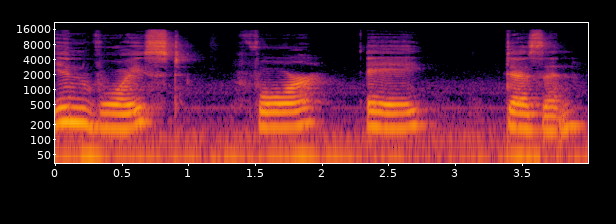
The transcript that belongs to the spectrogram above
invoiced for a dozen.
